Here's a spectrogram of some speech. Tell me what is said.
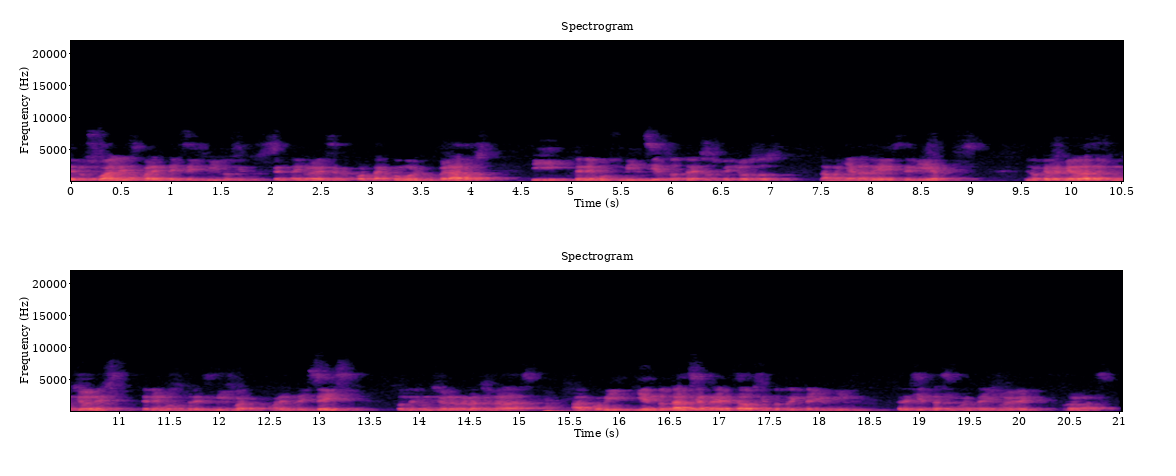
de los cuales 46.269 se reportan como recuperados y tenemos 1.103 sospechosos la mañana de este viernes. En lo que refiere a las defunciones, tenemos 3.046, son defunciones relacionadas al COVID y en total se han realizado 131.359 pruebas.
